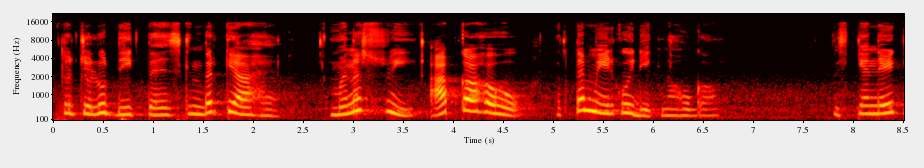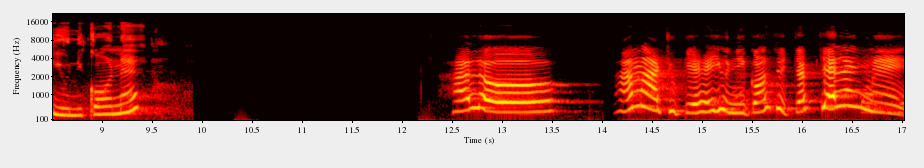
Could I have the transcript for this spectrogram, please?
तो चलो देखते हैं इसके अंदर क्या है। मनस्वी आप कहाँ हो? लगता है मेरे को ही देखना होगा। इसके अंदर एक यूनिकॉर्न है चुके हैं यूनिकॉर्न स्विचअप चैलेंज में।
